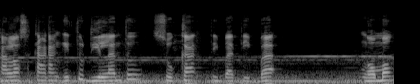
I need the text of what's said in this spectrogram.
kalau sekarang itu Dilan tuh suka tiba-tiba ngomong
